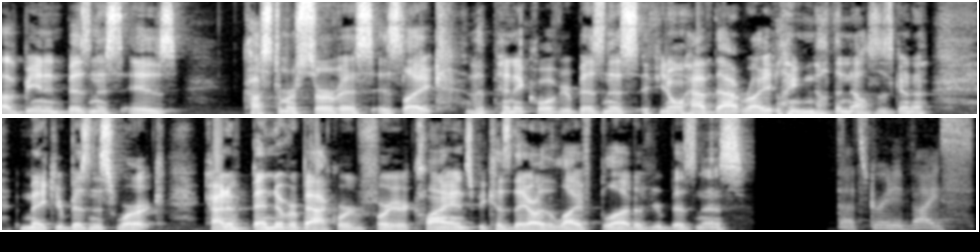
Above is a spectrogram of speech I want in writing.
of being in business is customer service is like the pinnacle of your business. If you don't have that right, like nothing else is going to make your business work. Kind of bend over backward for your clients because they are the lifeblood of your business. That's great advice.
